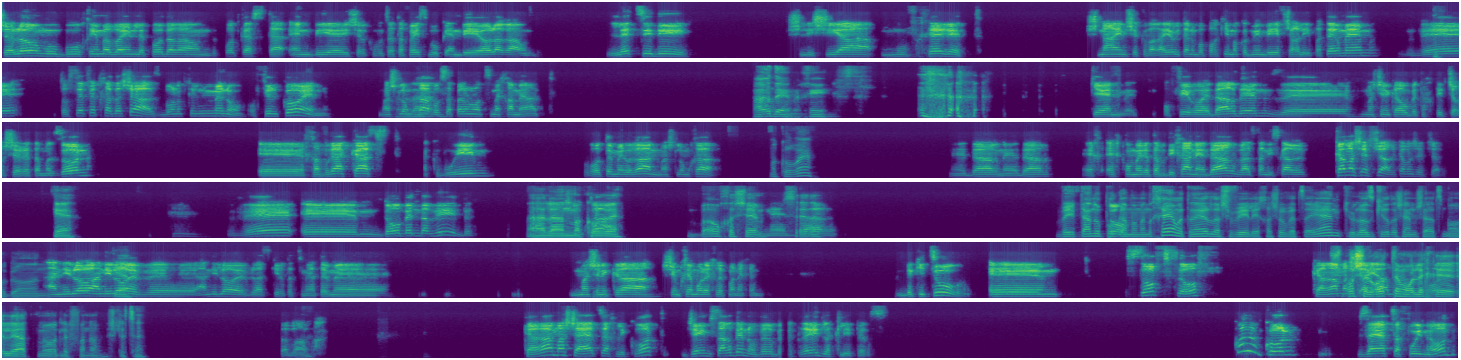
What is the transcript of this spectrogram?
שלום וברוכים הבאים לפוד הראונד, פודקאסט ה-NBA של קבוצת הפייסבוק NBA All Around. לצידי שלישייה מובחרת, שניים שכבר היו איתנו בפרקים הקודמים ואי אפשר להיפטר מהם, ותוספת חדשה, אז בואו נתחיל ממנו. אופיר כהן, מה שלומך? בוא ספר לנו עצמך מעט. ארדן, אחי. כן, אופיר אוהד ארדן, זה מה שנקרא, הוא בתחתית שרשרת המזון. Uh, חברי הקאסט הקבועים, רותם אלרן, מה שלומך? מה קורה? נהדר, נהדר. איך, איך אומרת הבדיחה? נהדר, ואז אתה נזכר כמה שאפשר, כמה שאפשר. כן. ודור uh, בן דוד. אהלן, מה קורה? ברוך השם, בסדר. ואיתנו פה גם המנחה, מתנאל השבילי, חשוב לציין, כי הוא לא הזכיר את השם של עצמו, גאון. אני לא, אני לא כן. אוהב, אה, אני לא אוהב להזכיר את עצמי, אתם, אה, מה כן. שנקרא, שמכם הולך לפניכם. בקיצור, אה, סוף סוף קרה מה שהיה... שמו של רותם הולך לאט מאוד לפניו, יש לציין. סבבה. קרה מה שהיה צריך לקרות, ג'יימס הרדן עובר ב trade לקליפרס. קודם כל, זה היה צפוי מאוד.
